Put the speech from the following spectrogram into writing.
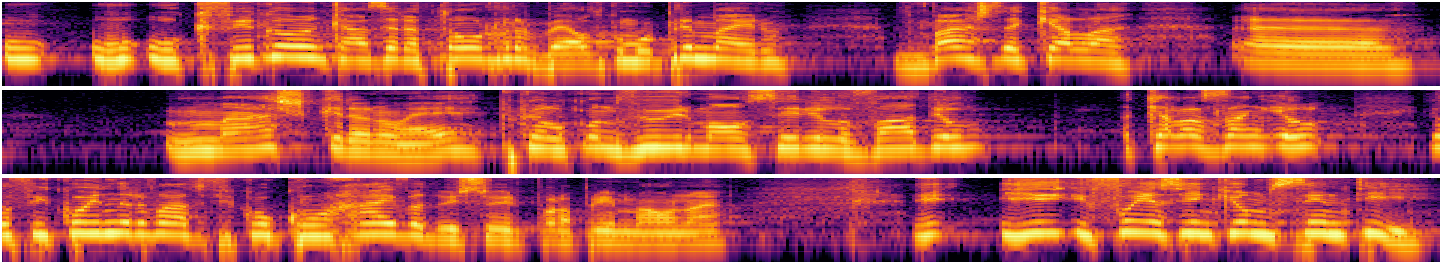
o, o, que ficou em casa era tão rebelde como o primeiro. Debaixo daquela uh, máscara, não é? Porque ele, quando viu o irmão ser elevado, ele, aquela zanga, ele, ele ficou enervado, ficou com raiva do seu próprio irmão, não é? E, e, e foi assim que eu me senti.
